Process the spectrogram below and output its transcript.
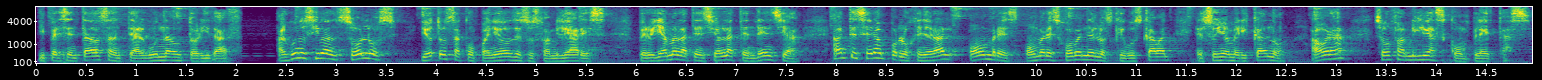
y presentados ante alguna autoridad. Algunos iban solos y otros acompañados de sus familiares, pero llama la atención la tendencia. Antes eran por lo general hombres, hombres jóvenes los que buscaban el sueño americano. Ahora son familias completas.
